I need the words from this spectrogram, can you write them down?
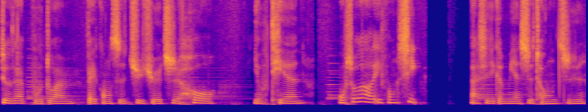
就在不断被公司拒绝之后，有天我收到了一封信。那是一个面试通知，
